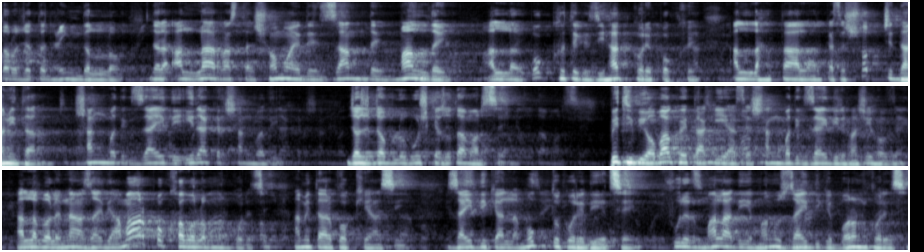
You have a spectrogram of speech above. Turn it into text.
দারাজাতান ইনদাল্লাহ। যারা আল্লাহর রাস্তায় সময় দেয়, জান দেয়, মাল দেয়, আল্লাহর পক্ষ থেকে জিহাদ করে পক্ষে, আল্লাহ তাআলার কাছে সবচেয়ে দামি তারা। সাংবাদিক জাইদি, ইরাকের সাংবাদিক, জজ ডব্লু বুশকে জুতা মারছে। পৃথিবী অবাক হয়ে তাকিয়ে আছে, সাংবাদিক জাইদির ফাঁসি হবে। আল্লাহ বলে, না, জাইদি আমার পক্ষ অবলম্বন করেছে, আমি তার পক্ষে আছি। জাইদিকে আল্লাহ মুক্ত করে দিয়েছে, ফুলের মালা দিয়ে মানুষ জাইদিকে বরণ করেছে।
